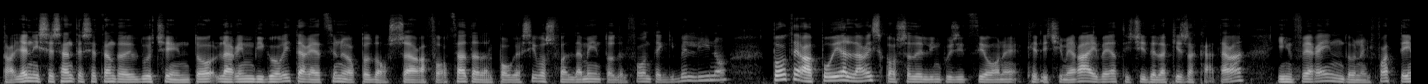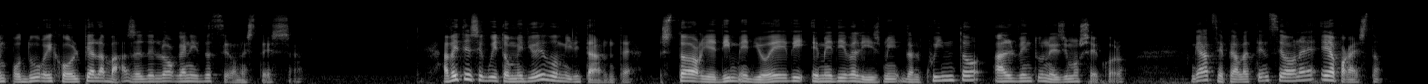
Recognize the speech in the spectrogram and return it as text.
Tra gli anni 60 e 70 del 200, la rinvigorita reazione ortodossa, rafforzata dal progressivo sfaldamento del fronte ghibellino, porterà poi alla riscossa dell'Inquisizione, che decimerà i vertici della Chiesa catara, inferendo nel frattempo duri colpi alla base dell'organizzazione stessa. Avete seguito Medioevo Militante, storie di medioevi e medievalismi dal V al XXI secolo. Grazie per l'attenzione e a presto!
